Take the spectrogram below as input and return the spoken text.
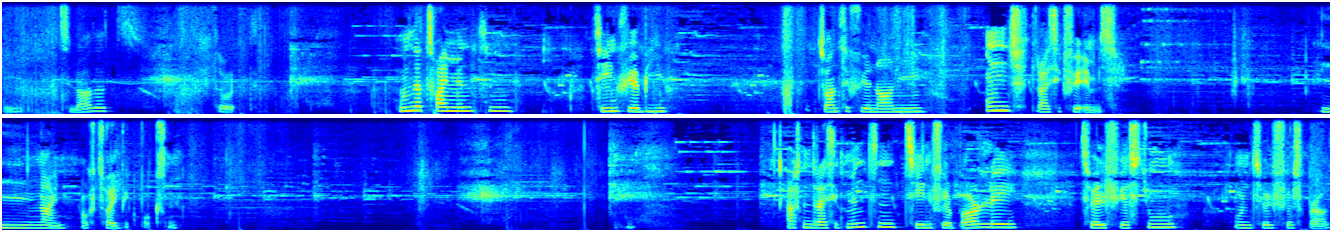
Jetzt ladet So, 102 Münzen, 10 für B, 20 für Nani und 30 für Ims. Nein, noch zwei Big Boxen. Achtunddreißig Münzen, 10 für Barley, 12 für Stu und 12 für Sprout.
